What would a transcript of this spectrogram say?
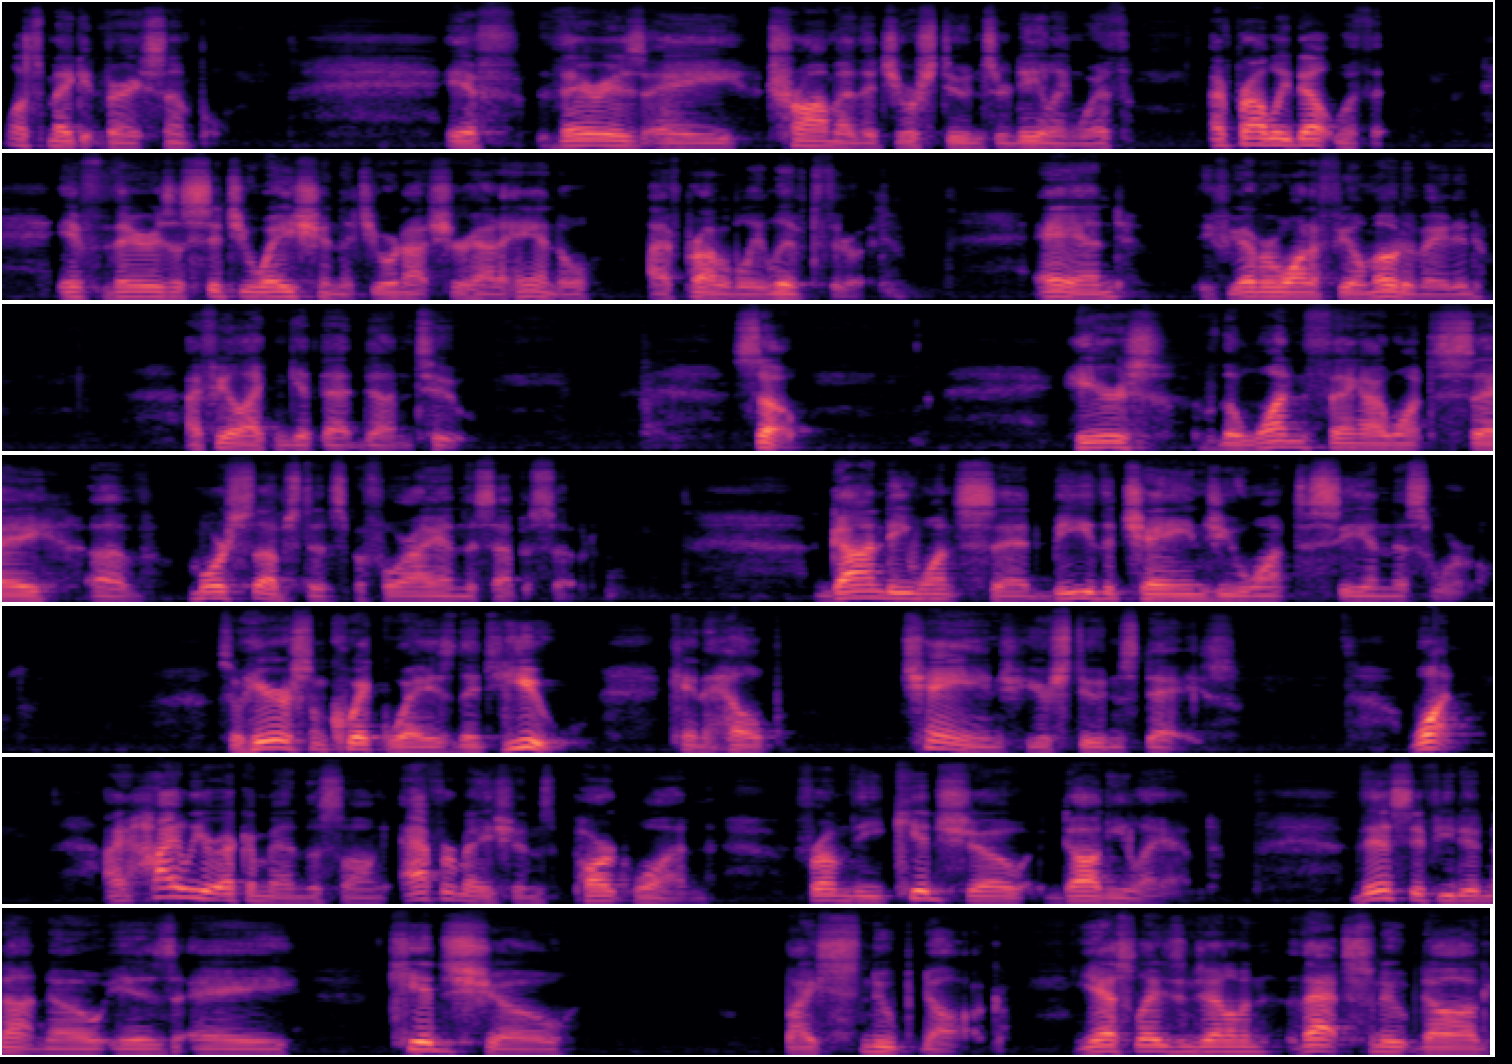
Let's make it very simple. If there is a trauma that your students are dealing with, I've probably dealt with it if there is a situation that you're not sure how to handle, I've probably lived through it. And if you ever want to feel motivated, I feel I can get that done too. So, here's the one thing I want to say of more substance before I end this episode. Gandhi once said, Be the change you want to see in this world. So, here are some quick ways that you can help change your students' days. One, I highly recommend the song Affirmations Part 1 from the kids show Doggyland. This, if you did not know, is a kids show by Snoop Dogg. Yes, ladies and gentlemen, that Snoop Dogg,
